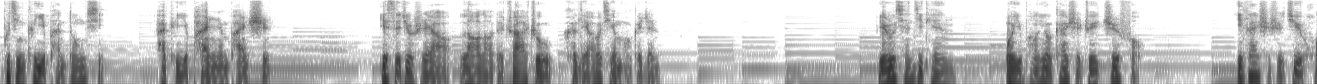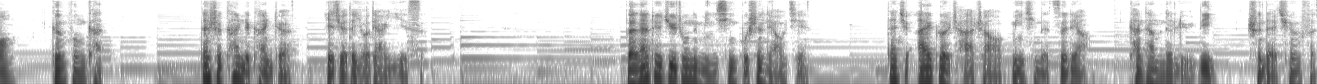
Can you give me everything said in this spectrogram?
不仅可以盘东西，还可以盘人盘事。意思就是要牢牢的抓住和了解某个人。比如前几天，我一朋友开始追《知否》，一开始是剧荒，跟风看，但是看着看着也觉得有点意思。本来对剧中的明星不甚了解，但却挨个查找明星的资料。看他们的履历，顺带圈粉。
